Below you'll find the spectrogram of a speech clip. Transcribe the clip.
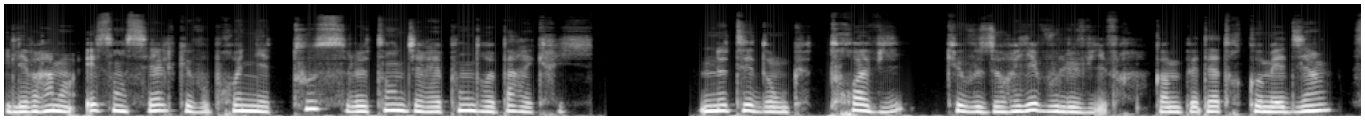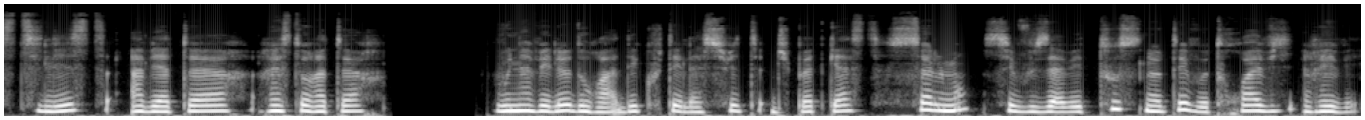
Il est vraiment essentiel que vous preniez tous le temps d'y répondre par écrit. Notez donc trois vies que vous auriez voulu vivre, comme peut-être comédien, styliste, aviateur, restaurateur. Vous n'avez le droit d'écouter la suite du podcast seulement si vous avez tous noté vos trois vies rêvées.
